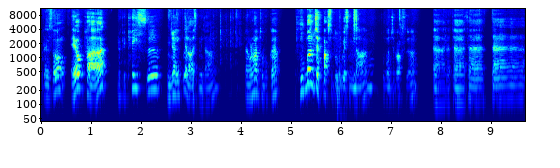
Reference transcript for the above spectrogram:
그래서 에어팟 이렇게 케이스 굉장히 이쁘게 나와 있습니다. 자, 그럼 하나 더 볼까요? 두 번째 박스도 보겠습니다. 두 번째 박스. 따라다다다.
